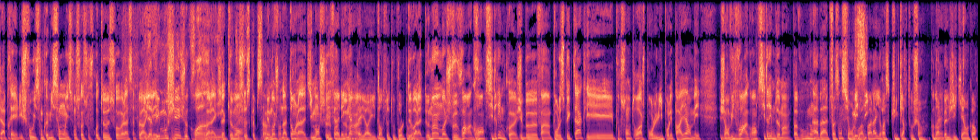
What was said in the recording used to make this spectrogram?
après les chevaux, ils sont comme ils sont. Ils sont soit sous frotteuse, soit voilà, ça peut Il arriver. avait mouché, je crois. hein, Voilà, ou exactement. Quelque chose comme ça. Mais moi j'en attends là dimanche. Il fait demain, quatre, d'ailleurs, il tente le tout pour le tout. de- hein. voilà, demain, moi, je veux voir un grand Orsi Dream, quoi. J'ai, enfin, pour le spectacle et pour son entourage, pour lui, pour les parieurs, mais j'ai envie de voir un grand Orsi Dream demain. Pas vous, non? Ah bah de toute façon si on Mais le voit si- pas là, il reste qu'une cartouche hein, dans Ouais. le Belgique et encore.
